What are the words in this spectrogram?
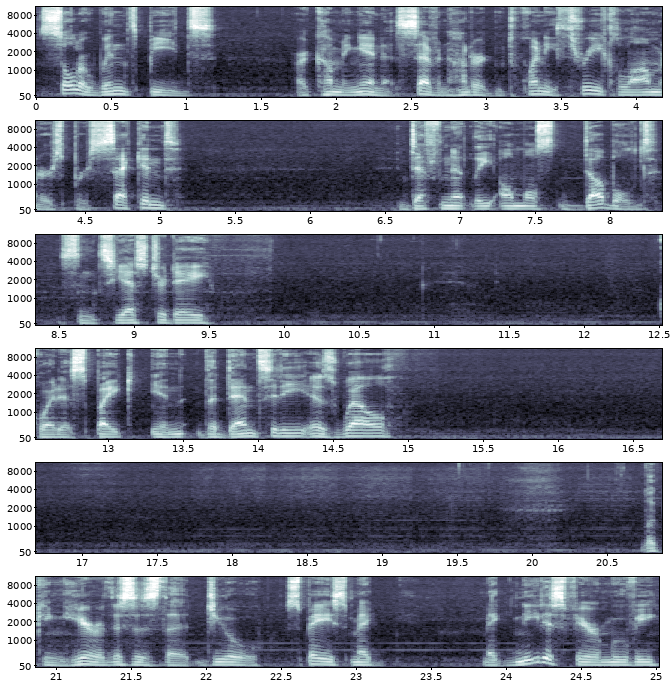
solar wind speeds are coming in at 723 kilometers per second. Definitely almost doubled since yesterday. Quite a spike in the density as well. Looking here, this is the Geospace Mag Magnetosphere movie.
